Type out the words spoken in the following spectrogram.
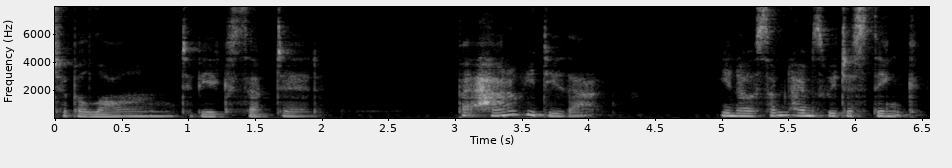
To belong, to be accepted. But how do we do that? You know, sometimes we just think,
